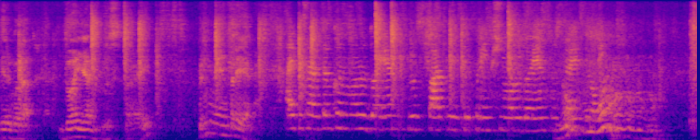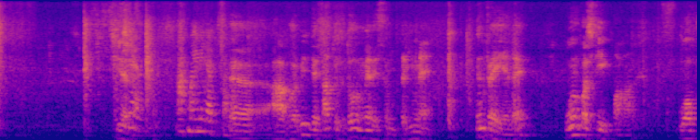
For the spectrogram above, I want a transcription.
2n plus 3 prime între ele. Adică să arătăm că numărul 2n plus 4 este prim și numărul 2n plus Nu. 3 este Nu. prim. Nu, nu, nu, nu. El, Ce? Acum imediat să arăt. uh, a vorbit de faptul că două numere sunt prime între ele. Unul poate fi par, 8,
